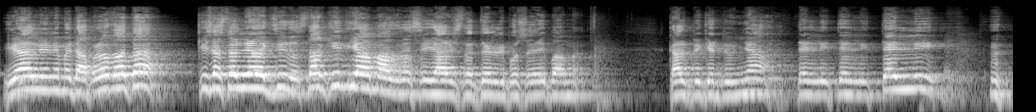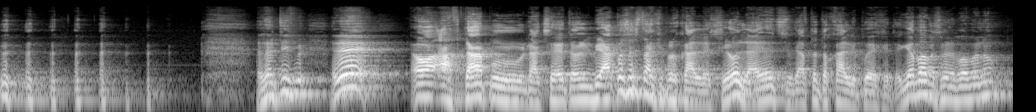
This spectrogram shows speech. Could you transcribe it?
Οι άλλοι είναι με τα πρόβατα και είσαστε όλοι αεξίδες. Στα αρκίδια μας, ρε εσύ, Αριστοτέλη, πώς σε είπαμε. Κάλπη και ντουνιά, τέλει, τέλει, τέλει. ρε, τι... ρε, ο, αυτά που, να ξέρετε, ο Ολυμπιακός σας τα έχει προκαλέσει όλα, έτσι, αυτό το χάλι που έχετε. Για πάμε στον επόμενο.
